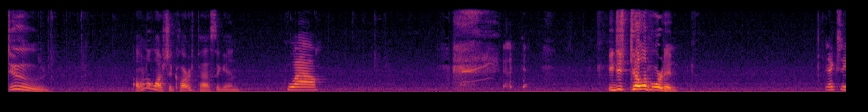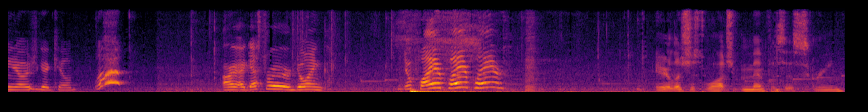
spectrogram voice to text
Dude. I want to watch the cars pass again. Wow. He just teleported. Next thing you know, he's gonna get killed. What? All right, I guess we're doing. Do player, player, player. Here, let's just watch Memphis's screen.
